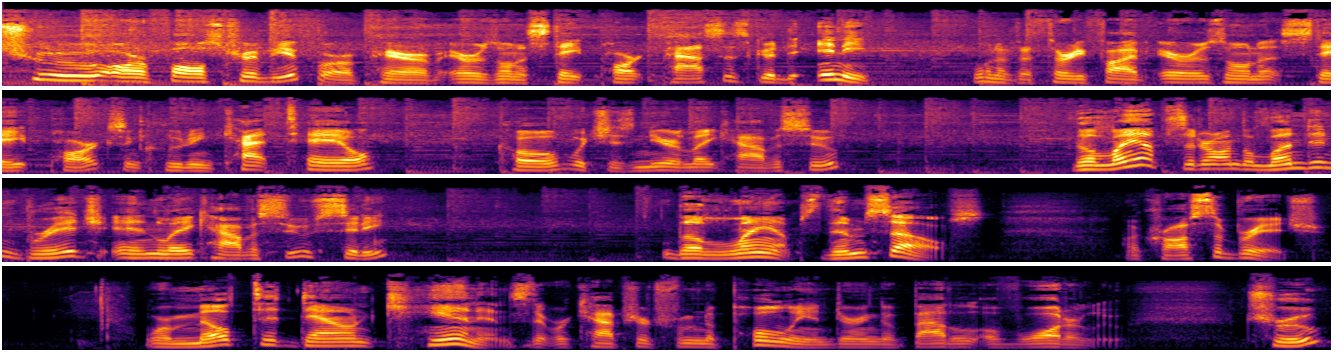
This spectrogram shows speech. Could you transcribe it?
True or false trivia for a pair of Arizona State Park passes. Good to any one of the 35 Arizona state parks, including Cattail Cove, which is near Lake Havasu. The lamps that are on the London Bridge in Lake Havasu City, the lamps themselves across the bridge were melted down cannons that were captured from Napoleon during the Battle of Waterloo. True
